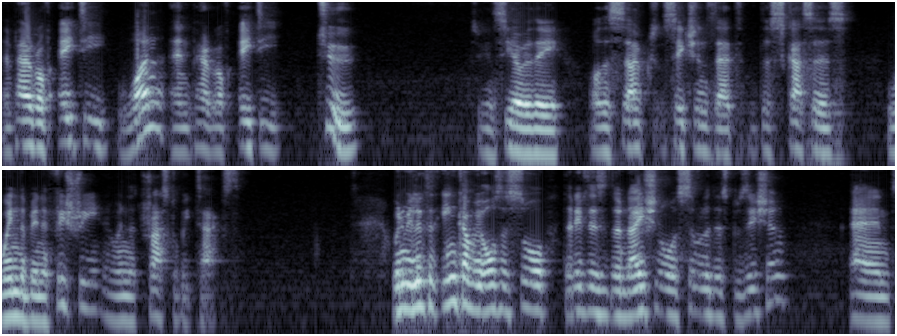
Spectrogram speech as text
And paragraph 81 and paragraph 82, so you can see over there, are the sections that discusses when the beneficiary and when the trust will be taxed. When we looked at income, we also saw that if there's a donation or a similar disposition and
